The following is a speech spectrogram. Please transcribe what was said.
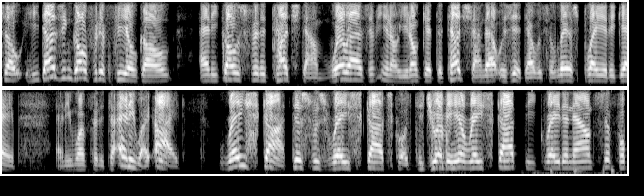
So he doesn't go for the field goal, and he goes for the touchdown. Whereas if you know you don't get the touchdown, that was it. That was the last play of the game, and he went for the. T- anyway, all right. Ray Scott. This was Ray Scott's call. Did you ever hear Ray Scott, the great announcer for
